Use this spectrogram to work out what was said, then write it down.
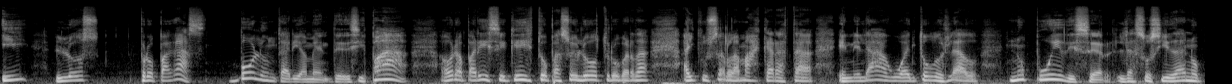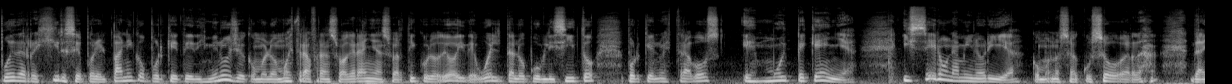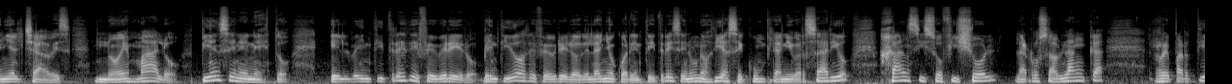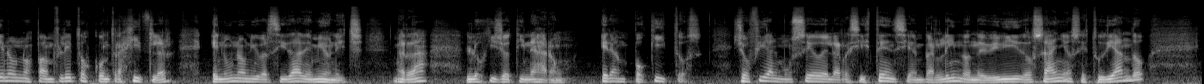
Y los propagás voluntariamente. Decís, pa, ahora parece que esto pasó el otro, ¿verdad? Hay que usar la máscara hasta en el agua, en todos lados. No puede ser. La sociedad no puede regirse por el pánico porque te disminuye, como lo muestra François Graña en su artículo de hoy. De vuelta lo publicito porque nuestra voz es muy pequeña. Y ser una minoría, como nos acusó, ¿verdad? Daniel Chávez, no es malo. Piensen en esto. El 23 de febrero, 22 de febrero del año 43, en unos días se cumple aniversario, Hans y Sophie Scholl, la Rosa Blanca, repartieron unos panfletos contra Hitler en una universidad de Múnich, ¿verdad? Los guillotinaron. Eran poquitos. Yo fui al Museo de la Resistencia en Berlín, donde viví dos años estudiando,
